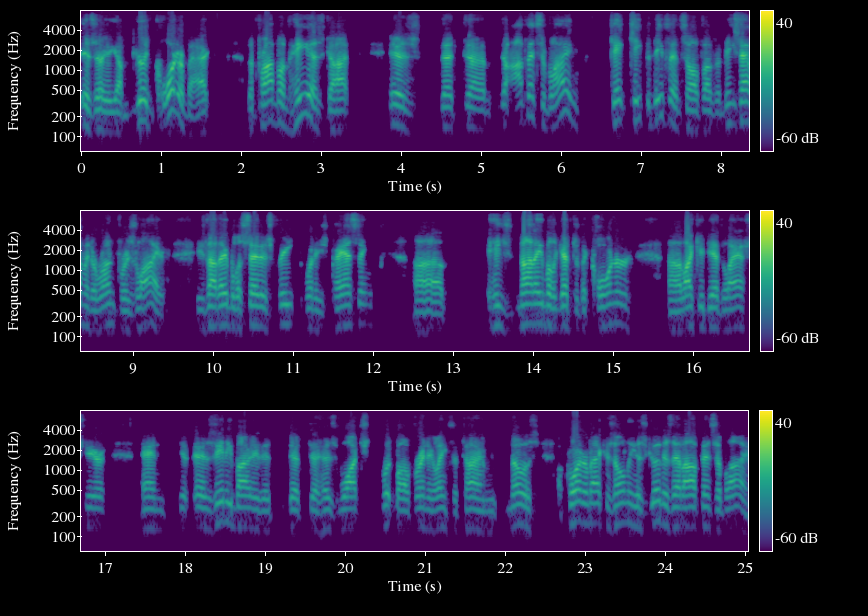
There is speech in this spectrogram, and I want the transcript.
is a, a good quarterback. The problem he has got is that uh, the offensive line can't keep the defense off of him. He's having to run for his life. He's not able to set his feet when he's passing. Uh, he's not able to get to the corner uh, like he did last year. And as anybody that that has watched football for any length of time knows, a quarterback is only as good as that offensive line.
